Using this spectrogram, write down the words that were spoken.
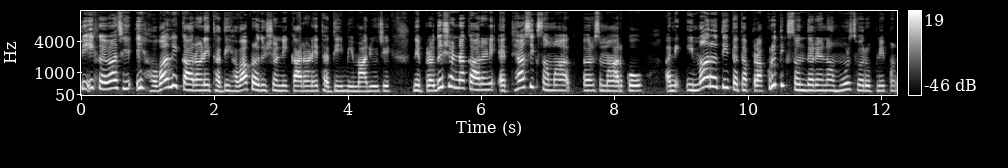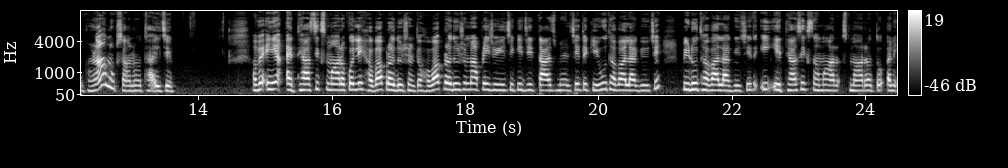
તે એ કહેવા છે, એ હવાને કારણે થતી, હવા પ્રદૂષણને કારણે થતી બીમારીઓ છે. ને પ્રદૂષણના કારણે ઐતિહાસિક સમા સ્મારકો અને ઇમારતી તથા પ્રાકૃતિક સૌંદર્યના મૂળ સ્વરૂપને પણ ઘણા નુકસાનો થાય છે. હવે અહીંયા ઐતિહાસિક સ્મારકો એટલે હવા પ્રદૂષણ. તો હવા પ્રદૂષણમાં આપણે જોઈએ છીએ કે જે તાજમહેલ છે, તે કેવું થવા લાગ્યું છે? પીળું થવા લાગ્યું છે. તો એ ઐતિહાસિક સમાર, સ્મારતો અને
